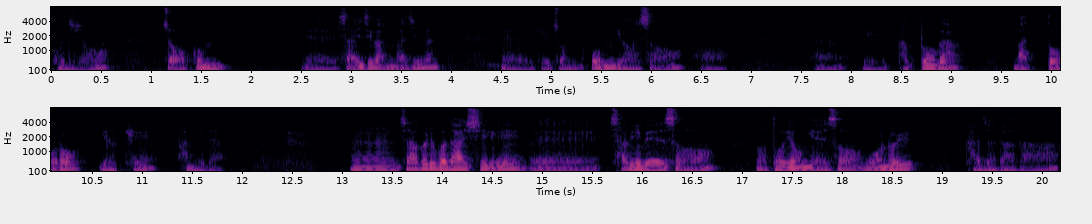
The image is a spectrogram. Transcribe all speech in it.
보죠. 조금 예, 사이즈가 안 맞으면 예, 이렇게 좀 옮겨서 어, 각도가 맞도록 이렇게 합니다. 에, 자 그리고 다시 에, 삽입해서 어, 도형에서 원을 가져다가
